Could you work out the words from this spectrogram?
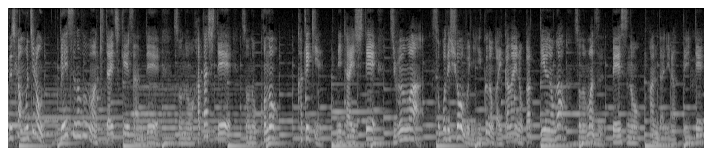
でしかももちろんベースの部分は期待値計算でその果たしてそのこの掛け金に対して自分はそこで勝負に行くのか行かないのかっていうのがそのまずベースの判断になっていて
